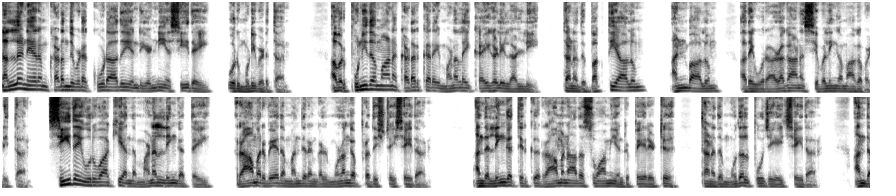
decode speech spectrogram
நல்ல நேரம் கடந்துவிடக் கூடாது என்று எண்ணிய சீதை ஒரு முடிவெடுத்தார் அவர் புனிதமான கடற்கரை மணலை கைகளில் அள்ளி தனது பக்தியாலும் அன்பாலும் அதை ஒரு அழகான சிவலிங்கமாக வடித்தார் சீதை உருவாக்கிய அந்த மணல் லிங்கத்தை ராமர் வேத மந்திரங்கள் முழங்க பிரதிஷ்டை செய்தார். அந்த லிங்கத்திற்கு ராமநாத சுவாமி என்று பெயரிட்டு தனது முதல் பூஜையை செய்தார். அந்த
